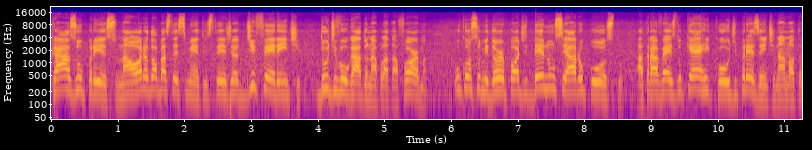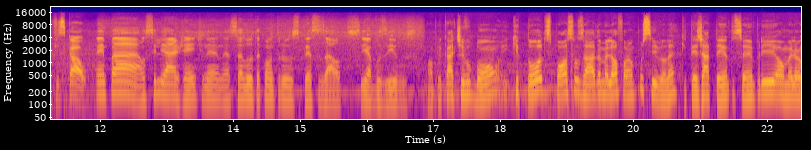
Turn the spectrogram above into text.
Caso o preço na hora do abastecimento esteja diferente do divulgado na plataforma, o consumidor pode denunciar o posto através do QR Code presente na nota fiscal. Vem para auxiliar a gente né, nessa luta contra os preços altos e abusivos. Um aplicativo bom e que todos possam usar da melhor forma possível, né? Que esteja atento sempre ao melhor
